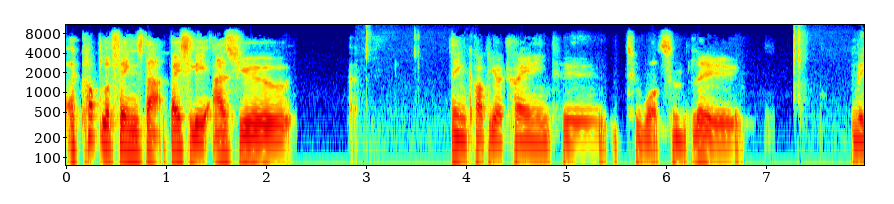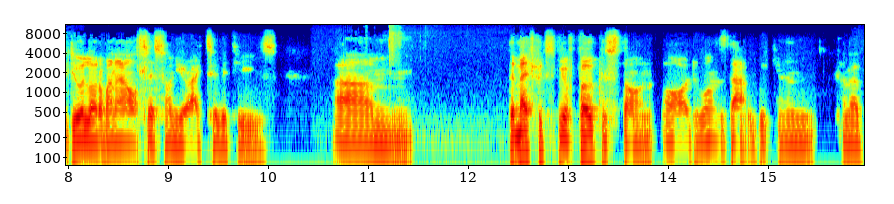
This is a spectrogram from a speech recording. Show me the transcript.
a couple of things that basically as you think of your training to to Watson Blue, we do a lot of analysis on your activities um, the metrics we're focused on are the ones that we can kind of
